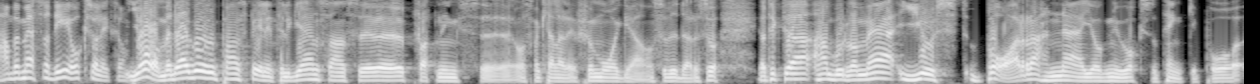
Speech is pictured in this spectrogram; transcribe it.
Han bemästrar det också liksom. Ja, men där går det på hans spelintelligens, hans eh, uppfattnings, eh, vad ska man kalla det, förmåga och så vidare. Så jag tyckte han borde vara med just bara när jag nu också tänker på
